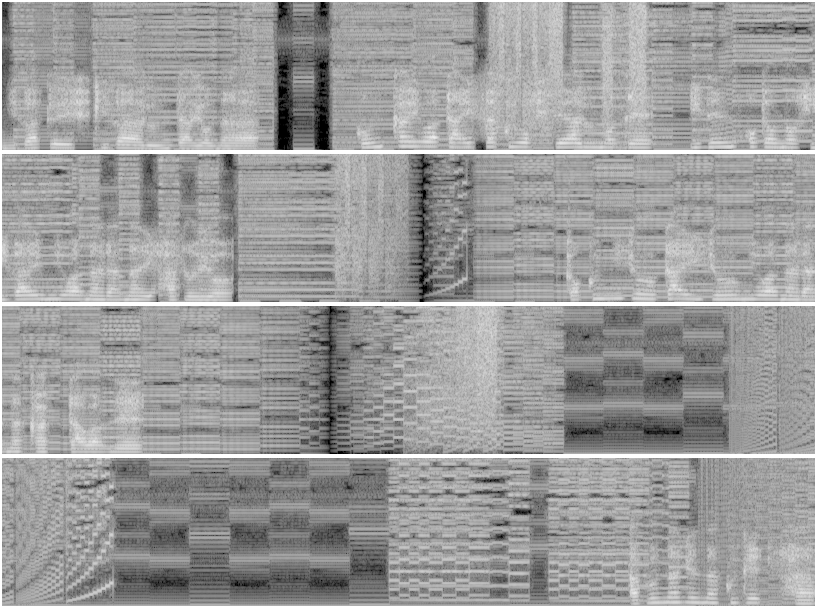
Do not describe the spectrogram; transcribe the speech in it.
苦手意識があるんだよな。今回は対策をしてあるので、以前ほどの被害にはならないはずよ。特に状態異常にはならなかったわね。危なげなく撃破。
